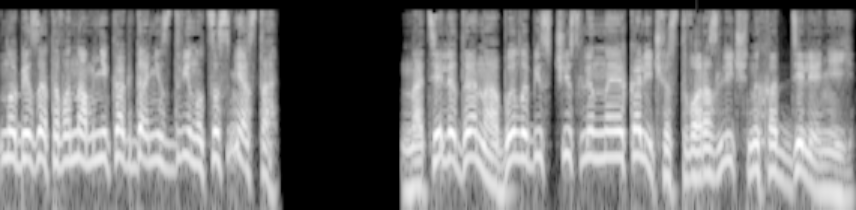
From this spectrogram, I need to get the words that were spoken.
но без этого нам никогда не сдвинуться с места. На теле Дэна было бесчисленное количество различных отделений.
